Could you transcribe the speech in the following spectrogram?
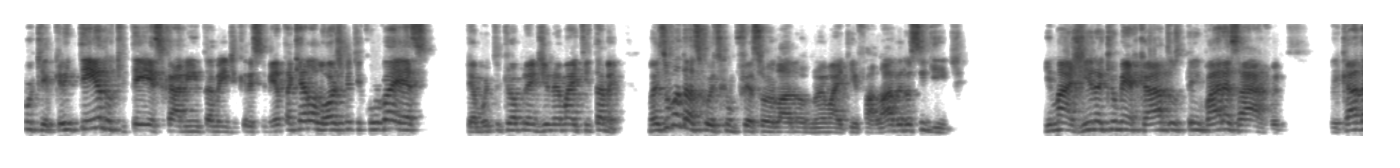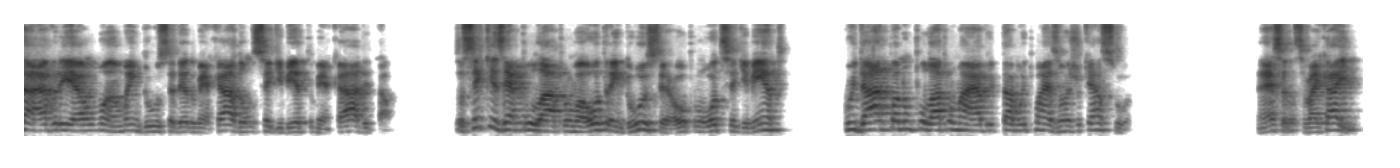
Por quê? Porque eu entendo que tem esse caminho também de crescimento, aquela lógica de curva S, que é muito o que eu aprendi no MIT também. Mas uma das coisas que um professor lá no, no MIT falava era o seguinte: Imagina que o mercado tem várias árvores, e cada árvore é uma, uma indústria dentro do mercado, um segmento do mercado e tal. Se você quiser pular para uma outra indústria ou para um outro segmento, cuidado para não pular para uma árvore que está muito mais longe do que a sua. Né? Você vai cair.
